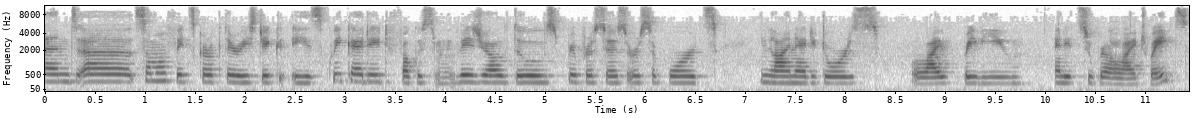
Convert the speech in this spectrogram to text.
and uh, some of its characteristic is quick edit, focused on visual tools, preprocessor supports, inline editors, live preview, and it's super lightweight.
